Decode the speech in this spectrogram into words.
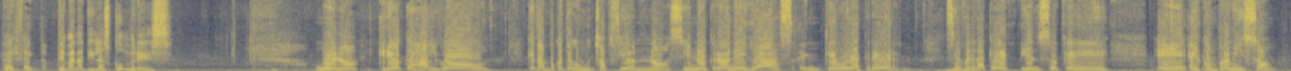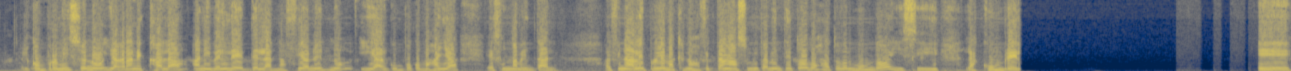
Perfecto. ¿Te van a ti las cumbres? Bueno, creo que es algo que tampoco tengo mucha opción, ¿no? Si no creo en ellas, ¿en qué voy a creer? Si es verdad que pienso que eh, el compromiso el compromiso, ¿no? Y a gran escala, a nivel de, de, las naciones, ¿no? Y algo un poco más allá, es fundamental. Al final hay problemas que nos afectan a absolutamente todos, a todo el mundo, y si las cumbres eh,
